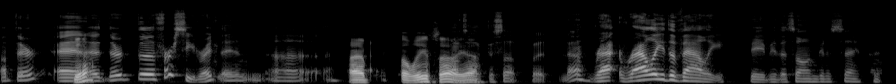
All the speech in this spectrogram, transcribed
up there, and Yeah. uh, they're the first seed, right? And uh, I believe so. I'll yeah, look this up, but no, ra- rally the valley, baby. That's all I'm gonna say. But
